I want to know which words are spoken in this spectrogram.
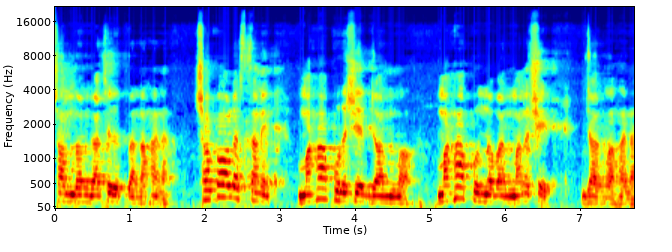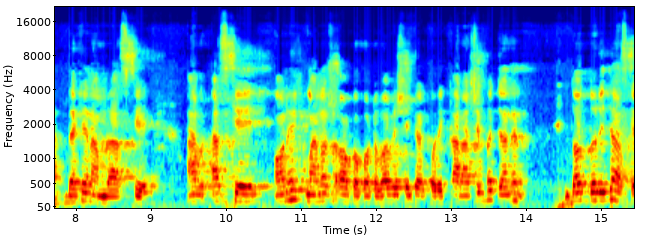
চন্দন গাছের উৎপন্ন হয় না। সকল স্থানে মহাপুরুষের জন্ম মহাপুণ্যবান মানুষের জন্ম হয় না। দেখেন আমরা আজকে আজকে অনেক মানুষ অকপটভাবে স্বীকার করে। কার আশীর্বাদ জানেন? দরদরিতে আজকে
